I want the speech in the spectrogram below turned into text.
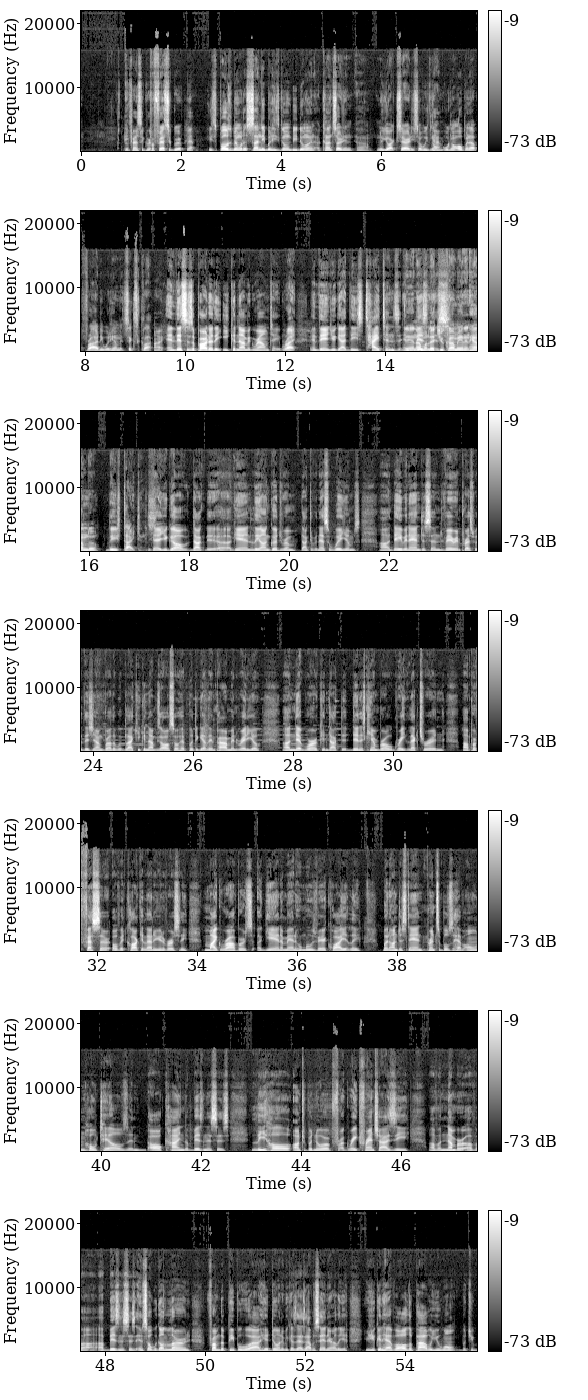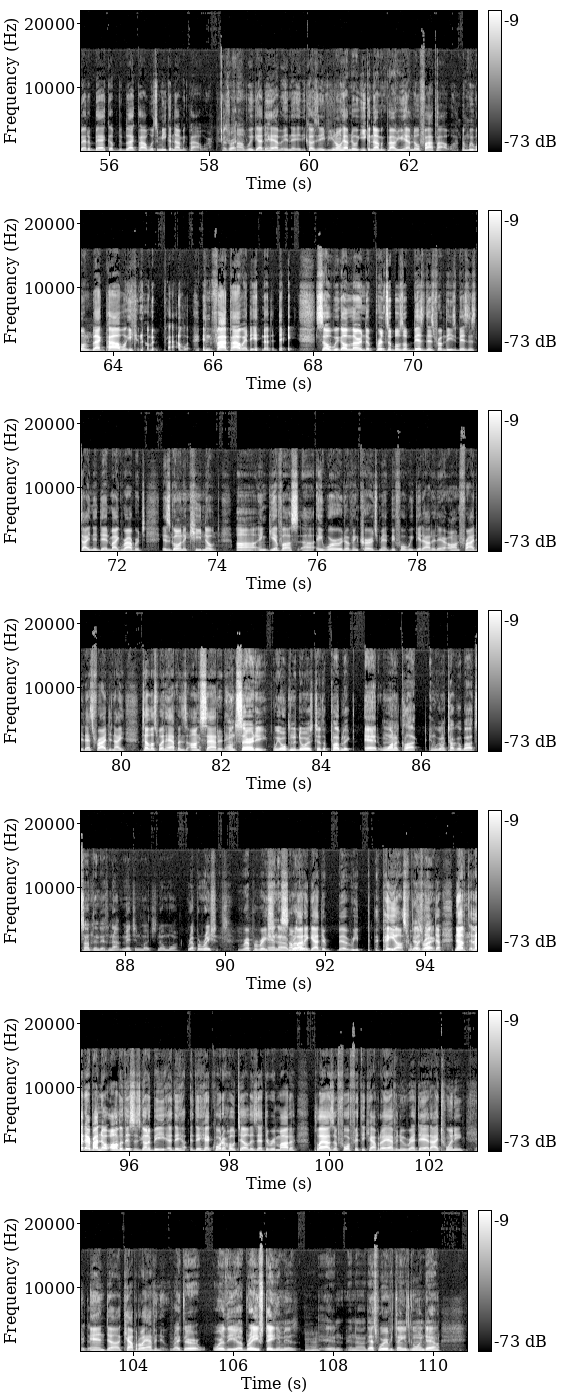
Professor Griff. Professor Griff. Yep. He's supposed to been with us Sunday, but he's going to be doing a concert in uh, New York Saturday. So we gonna, Okay. we're going to open up Friday with him at six o'clock. All right. And this is a part of the economic roundtable. Right. And then you got these titans in Then I'm gonna let you come in and handle these titans. There you go, Doctor. Uh, again, Leon Goodrum, Dr. Vanessa Williams, uh, David Anderson. Very impressed with this young brother with Black Economics. Also have put together Empowerment Radio uh, Network, and Dr. Dennis Kimbro, great lecturer and uh, professor over at Clark Atlanta University. Mike Roberts, again, a man who moves very quietly. But understand principles, have owned hotels and all kind of businesses. Lee Hull, entrepreneur, a great franchisee of a number of, uh, of businesses. And so we're going to learn from the people who are out here doing it. Because as I was saying earlier, you can have all the power you want, but you better back up the black power with some economic power. That's right. Uh, we got to have in the, because if you don't have no economic power, you have no firepower, and we want black power, economic power, and firepower at the end of the day. So we're gonna learn the principles of business from these business titans, and then Mike Roberts is going to keynote uh, and give us uh, a word of encouragement before we get out of there on Friday. That's Friday night. Tell us what happens on Saturday. On Saturday, we open the doors to the public at one o'clock, and we're gonna talk about something that's not mentioned much no more: reparations. Reparations. And, uh, Somebody brother- got to uh, repay us for what right. they've done. Now, let everybody know all of this is going to be at the the headquarter hotel is at the Ramada Plaza, 450 Capitol Avenue, right there at I 20 Right and uh, Capitol Avenue. right there where the uh, Brave Stadium is, Mm-hmm. and and uh, that's where everything is going down.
